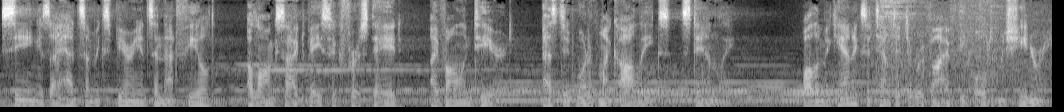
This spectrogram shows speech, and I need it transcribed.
Seeing as I had some experience in that field, alongside basic first aid, I volunteered, as did one of my colleagues, Stanley. While the mechanics attempted to revive the old machinery,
